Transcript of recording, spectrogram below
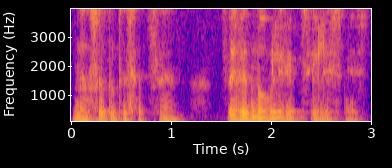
насититися цим, це відновлює цілісність.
